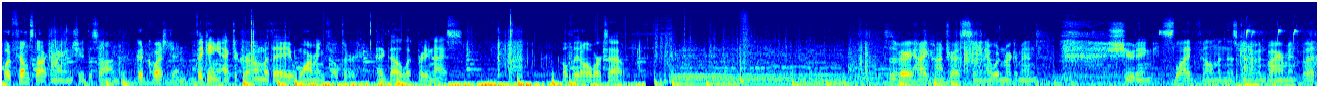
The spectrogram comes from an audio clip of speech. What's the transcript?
What film stock am I going to shoot this on? Good question. Thinking Ektachrome with a warming filter. I think that'll look pretty nice. Hopefully it all works out. This is a very high contrast scene. I wouldn't recommend shooting slide film in this kind of environment, but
